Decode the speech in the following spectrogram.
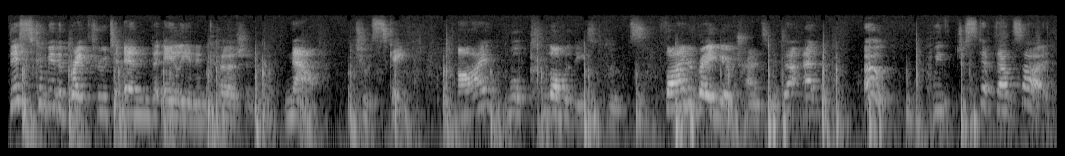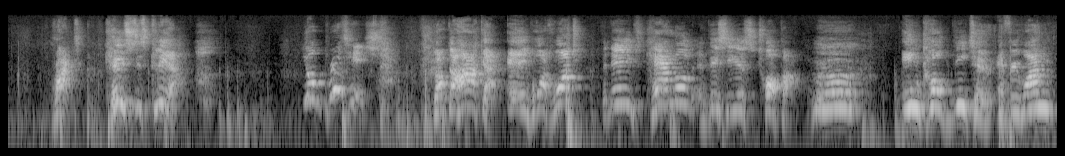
This could be the breakthrough to end the alien incursion. Now, to escape. I will clobber these brutes, find a radio transmitter, and. Oh, we've just stepped outside. Right, coast is clear. You're British! Dr. Harker, eh, what, what? The name's Campbell, and this is Topper. Incognito, everyone.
